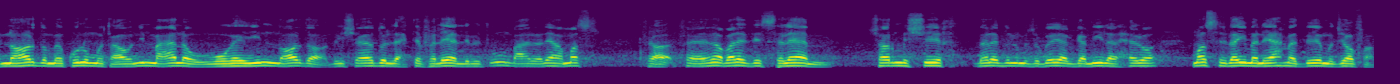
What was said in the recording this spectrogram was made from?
النهارده ما يكونوا متعاونين معانا وجايين النهارده بيشاهدوا الاحتفالية اللي بتقوم عليها مصر. فهنا بلد السلام شرم الشيخ بلد النموذجية الجميلة الحلوة. مصر دايما يا أحمد بيه مضيافة.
